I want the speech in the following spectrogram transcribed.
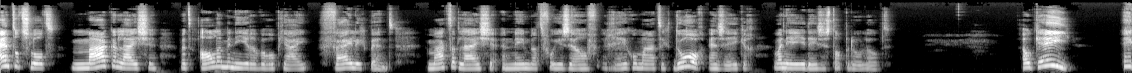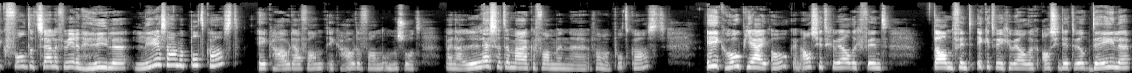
En tot slot, maak een lijstje met alle manieren waarop jij veilig bent. Maak dat lijstje en neem dat voor jezelf regelmatig door. En zeker wanneer je deze stappen doorloopt. Oké, ik vond het zelf weer een hele leerzame podcast. Ik hou daarvan. Ik hou ervan om een soort bijna lessen te maken van mijn, uh, van mijn podcast. Ik hoop jij ook. En als je het geweldig vindt, dan vind ik het weer geweldig als je dit wilt delen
